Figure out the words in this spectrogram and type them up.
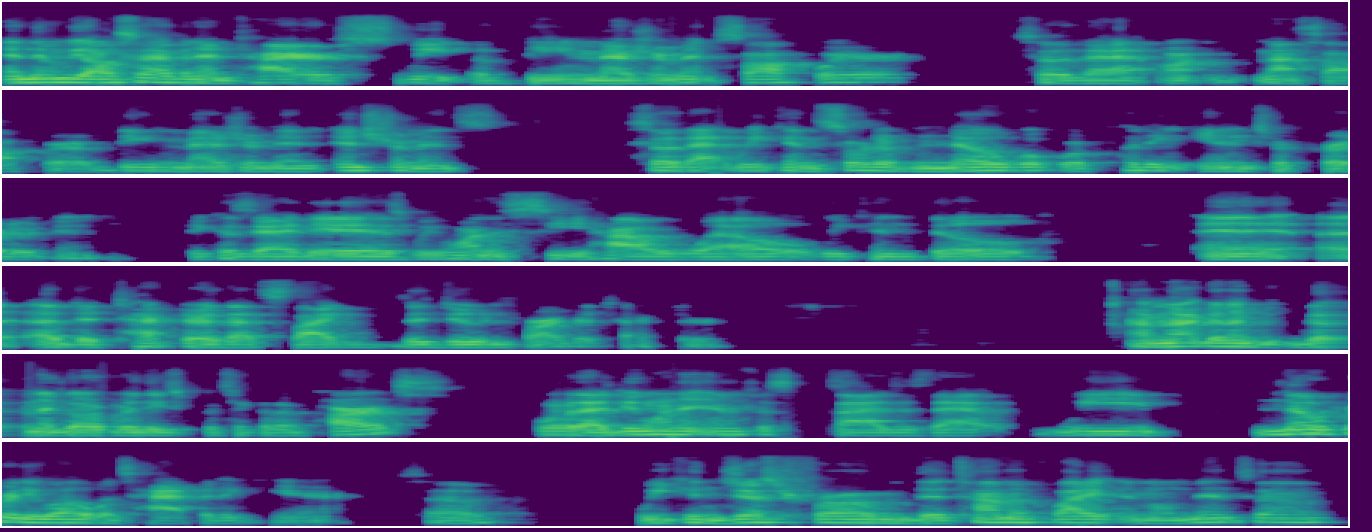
and then we also have an entire suite of beam measurement software so that, not software, beam measurement instruments so that we can sort of know what we're putting into ProtoDune. Because the idea is we want to see how well we can build a, a detector that's like the Dune far detector. I'm not going to go over these particular parts. What I do want to emphasize is that we know pretty well what's happening here. So we can just from the time of flight and momentum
